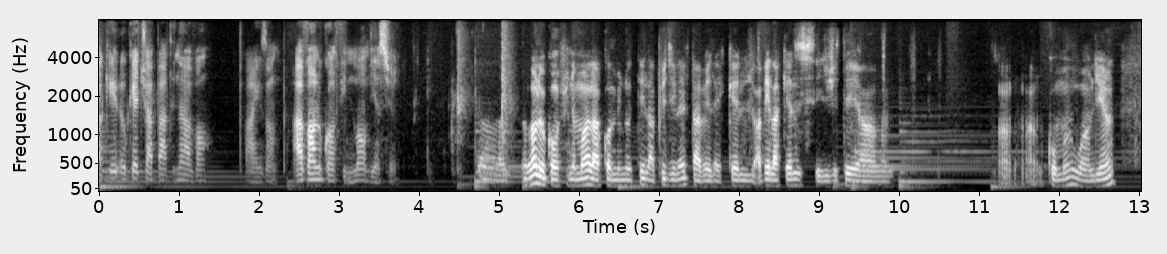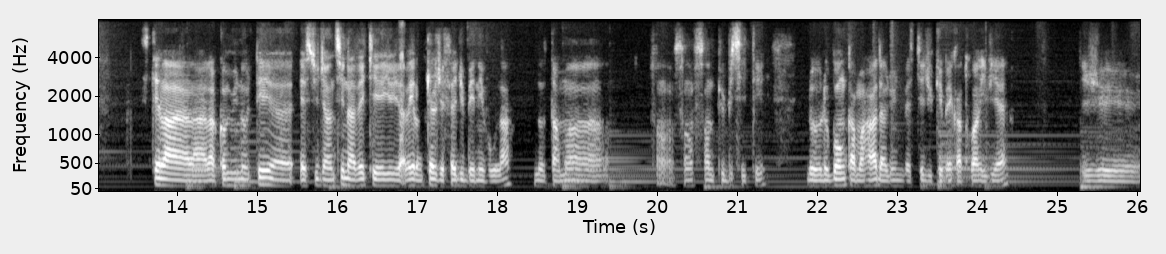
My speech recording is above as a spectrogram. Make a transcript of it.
auxquelles, auxquelles tu appartenais avant, par exemple? Avant le confinement, bien sûr. Euh, Avant le confinement, la communauté la plus directe avec laquelle, avec laquelle j'étais en, commun ou en lien. C'était la, la, communauté euh, avec, avec laquelle j'ai fait du bénévolat, notamment sans, sans, publicité. Le, bon camarade à l'Université du Québec à Trois-Rivières. Je,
